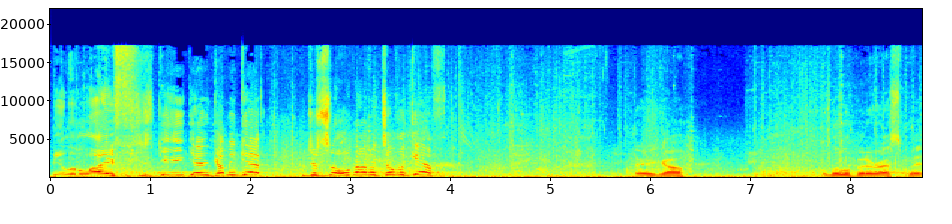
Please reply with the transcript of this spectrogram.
Give me a little life. Just get, get incoming gift. Just hold on until the gift. There you go. A little bit of respite.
